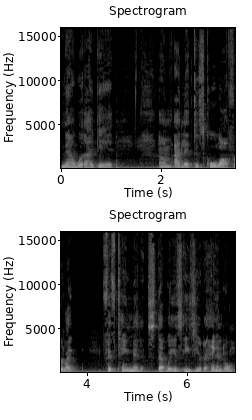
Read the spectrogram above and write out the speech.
Now, what I did, um, I let this cool off for like 15 minutes. That way it's easier to handle.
